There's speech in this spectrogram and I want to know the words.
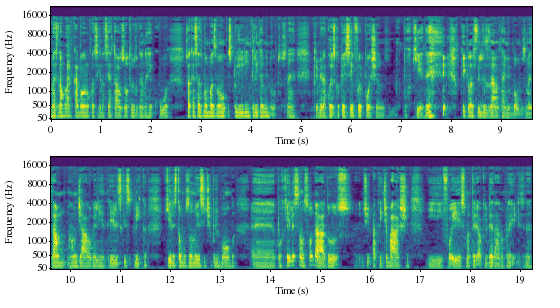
Mas não acabam não conseguindo acertar os outros, o Gana recua. Só que essas bombas vão explodir em 30 minutos, né? A primeira coisa que eu pensei foi, poxa, por quê, né? por que, que elas usaram time bombs? Mas há um, há um diálogo ali entre eles que explica que eles estão usando esse tipo de bomba. É, porque eles são soldados de patente baixa. E foi esse material que liberaram para eles, né?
